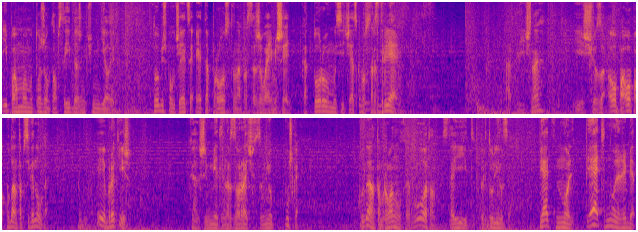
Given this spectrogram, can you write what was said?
И, по-моему, тоже он там стоит, даже ничего не делает. То бишь, получается, это просто-напросто живая мишень, которую мы сейчас просто расстреляем. Отлично. Еще за... Опа, опа, куда он там сиганул-то? Эй, братиш. Как же медленно разворачивается у него пушка. Куда он там рванул-то? Вот он, стоит, притулился. 5-0. 5-0, ребят.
